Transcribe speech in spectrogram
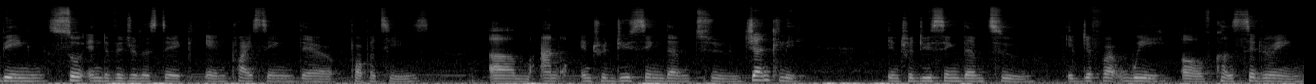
being so individualistic in pricing their properties um, and introducing them to gently introducing them to a different way of considering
